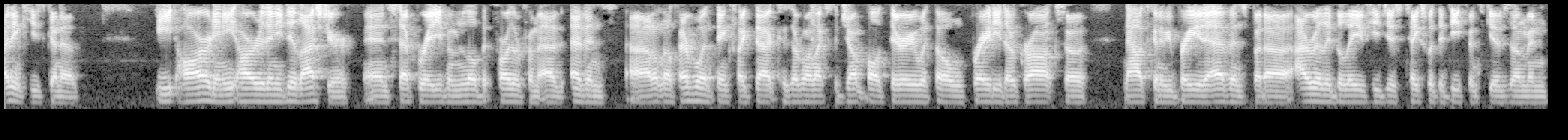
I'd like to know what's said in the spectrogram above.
I think he's going to eat hard and eat harder than he did last year and separate even a little bit farther from Ev- Evans. Uh, I don't know if everyone thinks like that because everyone likes the jump ball theory with oh Brady to Gronk. So now it's going to be Brady to Evans, but uh, I really believe he just takes what the defense gives him, and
